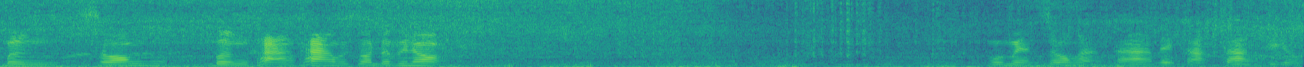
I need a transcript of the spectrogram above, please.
เบิ่งซสองเบิ่งข้างทางไปก่อนเด้อพี่น้องโมเมนต์สองข้างทางได้ข้างทางเดียว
